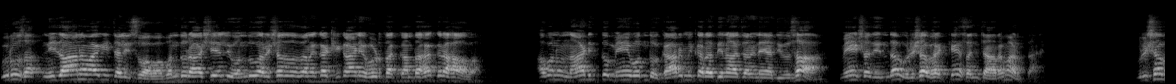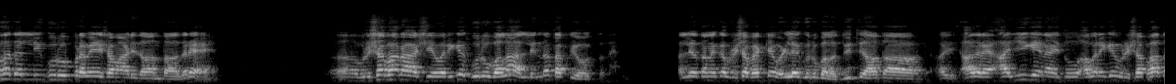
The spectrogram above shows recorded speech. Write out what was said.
ಗುರು ನಿಧಾನವಾಗಿ ಚಲಿಸುವವ. ಒಂದು ರಾಶಿಯಲ್ಲಿ ಒಂದು ವರ್ಷದ ತನಕ ಠಿಕಾಣಿ ಹುಡ್ತಕ್ಕಂತಹ ಗ್ರಹ ಅವ. ಅವನು ನಾಡಿದ್ದು ಮೇ ಒಂದು ಕಾರ್ಮಿಕರ ದಿನಾಚರಣೆಯ ದಿವಸ. ಮೇಷದಿಂದ ವೃಷಭಕ್ಕೆ ಸಂಚಾರ ಮಾಡ್ತಾನೆ. ವೃಷಭದಲ್ಲಿ ಗುರು ಪ್ರವೇಶ ಮಾಡಿದ ಅಂತಾದರೆ ವೃಷಭ ರಾಶಿಯವರಿಗೆ ಗುರುಬಲ ಅಲ್ಲಿಂದ ತಪ್ಪಿ ಹೋಗ್ತದೆ. ಅಲ್ಲಿಯ ತನಕ ವೃಷಭಕ್ಕೆ ಒಳ್ಳೆ ಗುರುಬಲ, ದ್ವಿತೀಯ ಆತ, ಆದರೆ ಈಗೇನಾಯಿತು? ಅವನಿಗೆ ವೃಷಭದ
